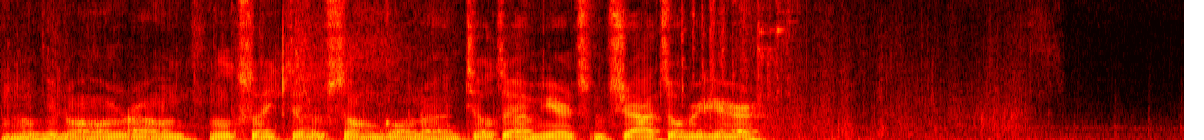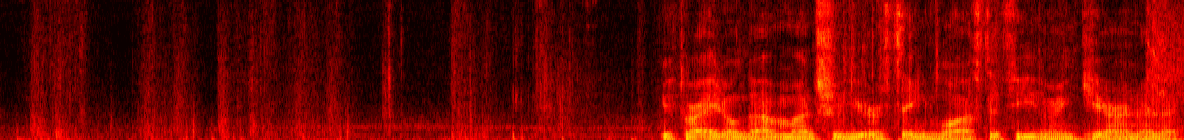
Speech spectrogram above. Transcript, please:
Moving all around. Looks like there's something going on. Tilted. I'm hearing some shots over here. You probably don't got much of your thing left if you even caring in it.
